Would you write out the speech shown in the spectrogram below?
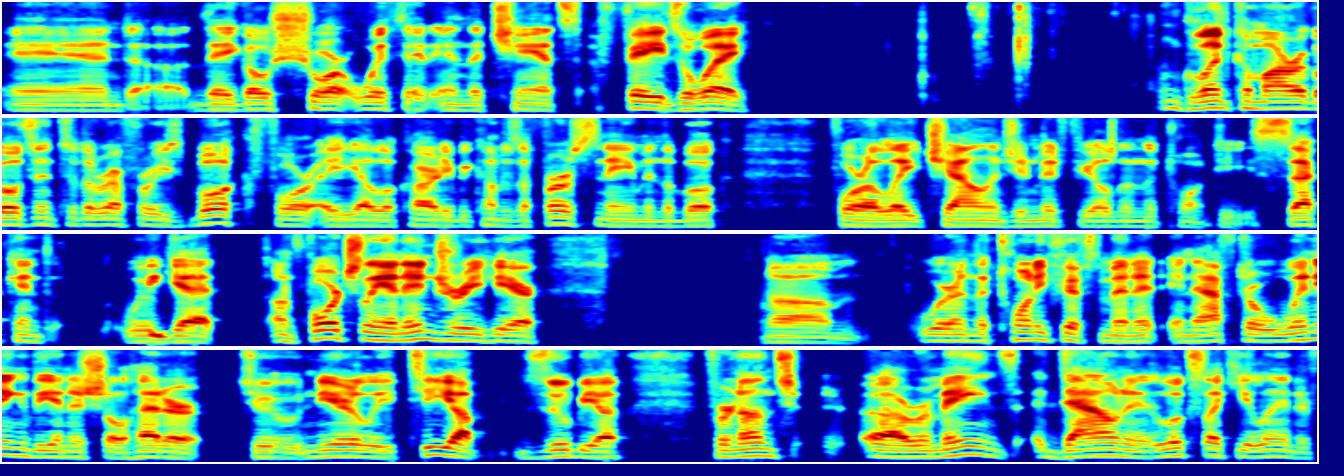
and uh, they go short with it, and the chance fades away. Glenn Kamara goes into the referee's book for a yellow card. He becomes the first name in the book for a late challenge in midfield in the 20s. Second, we get, unfortunately, an injury here. Um, we're in the 25th minute, and after winning the initial header to nearly tee up Dzyuba, Fernandes uh, remains down, and it looks like he landed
